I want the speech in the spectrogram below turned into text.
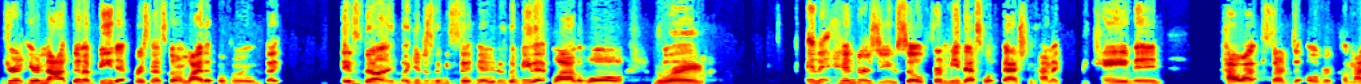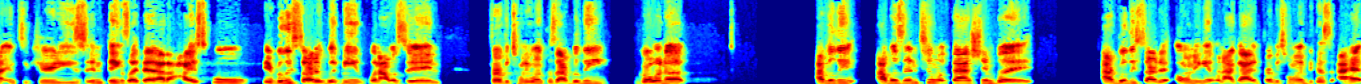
you're you're not gonna be that person that's gonna light up a room. Like it's done. Like you're just gonna be sitting there. You're just gonna be that fly on the wall. But, right. And it hinders you. So for me, that's what fashion kind of became and how I started to overcome my insecurities and things like that out of high school. It really started with me when I was in Forever 21 because I really growing up, I really I was into with fashion, but I really started owning it when I got in Forever 21 because I had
